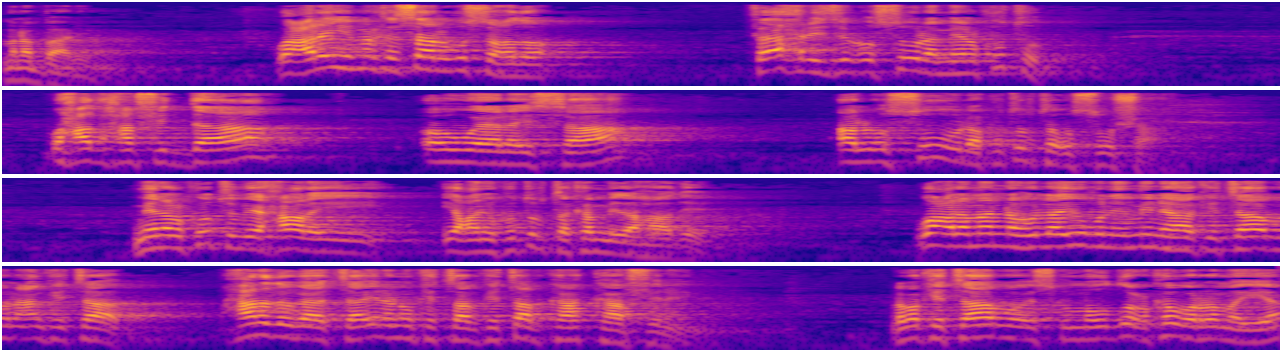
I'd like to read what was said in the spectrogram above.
Mana baadhin wa calayhi marka saa lagu socdo fa axriz alusuula min alkutub. Waxaad xafiddaa oo weelaysaa alusuula kutubta usuusha. Min alkutubi xaalay yacni kutubta ka mid ahaadeen waclam annahu laa yugnii minha kitaabun can kitaab. Waxaanad ogaataa inaanu kitaab kitaab kaa kaafinayn laba kitaab oo isku mawduuc ka warramaya.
